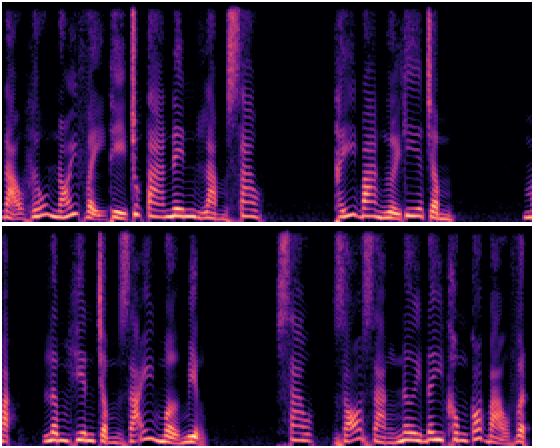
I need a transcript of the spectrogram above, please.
Đạo hữu nói vậy thì chúng ta nên làm sao? Thấy ba người kia trầm. Mặt, Lâm Hiên trầm rãi mở miệng. Sao, rõ ràng nơi đây không có bảo vật,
